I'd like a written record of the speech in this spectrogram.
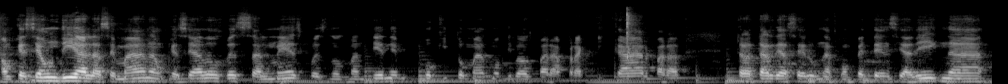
aunque sea un día a la semana, aunque sea dos veces al mes, pues nos mantiene un poquito más motivados para practicar, para tratar de hacer una competencia digna,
